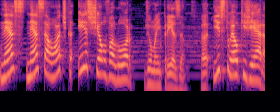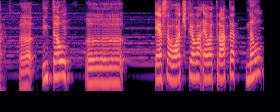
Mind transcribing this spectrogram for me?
Nessa, nessa ótica, este é o valor de uma empresa. Uh, isto é o que gera. Uh, então, uh, essa ótica ela, ela trata não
